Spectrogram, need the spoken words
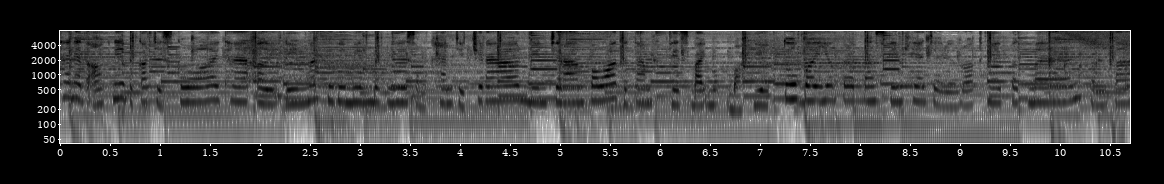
ថាអ្នកទាំងអស់គ្នាប្រកាសជាស្គាល់ហើយថា LED ម៉ាស់គឺវាមានមុខងារសំខាន់ជាច្រើនមានច្រើនពណ៌ទៅតាមប្រភេទស្បែកមុខរបស់យើងទោះបីយើងប្រើប្រាស់ skin care ជារៀងរាល់ថ្ងៃពិតមែនប៉ុន្តែ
